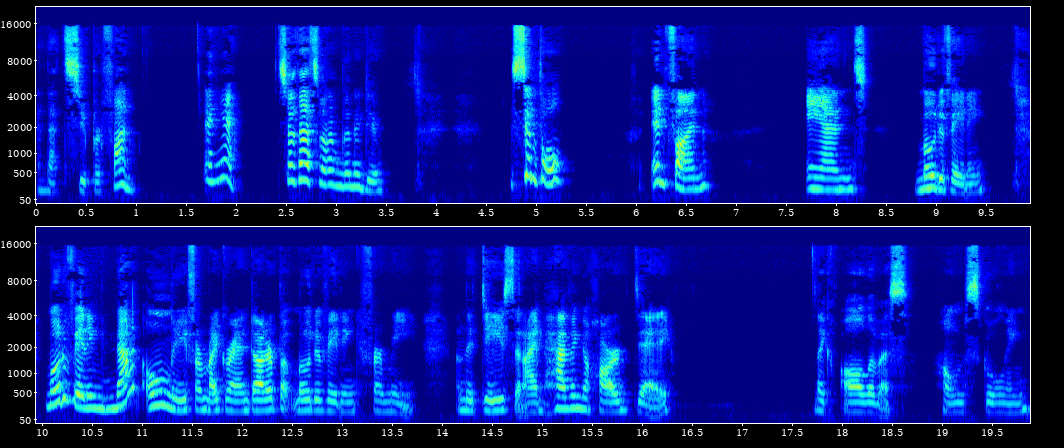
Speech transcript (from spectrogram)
And that's super fun. And yeah, so that's what I'm going to do. simple and fun and motivating. Motivating not only for my granddaughter, but motivating for me on the days that I'm having a hard day, like all of us homeschooling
